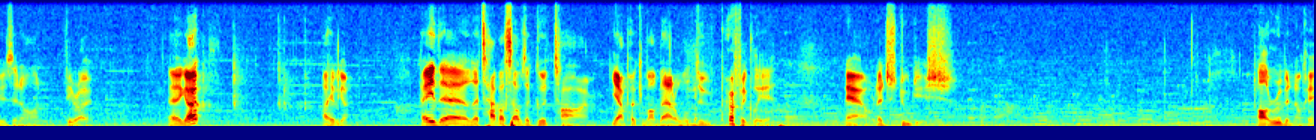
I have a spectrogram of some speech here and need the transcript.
use it on Fearow. There you go. Oh, here we go. Hey there, let's have ourselves a good time. Yeah, Pokemon battle will do perfectly. Now, let's do this. Oh, Ruben, okay.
